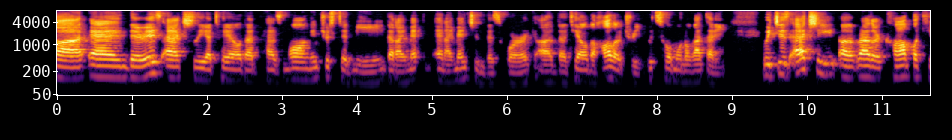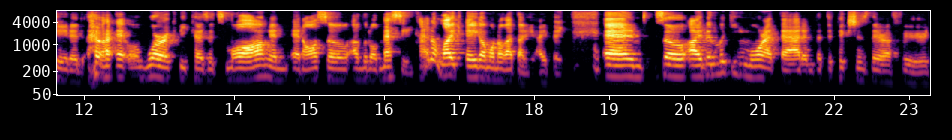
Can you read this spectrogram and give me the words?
Uh, and there is actually a tale that has long interested me that I met, and I mentioned this work, uh, the tale of the hollow tree, Utsuho Monogatari which is actually a rather complicated work because it's long and, and also a little messy, kind of like Eiga Monogatari, I think. And so I've been looking more at that and the depictions there of food.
